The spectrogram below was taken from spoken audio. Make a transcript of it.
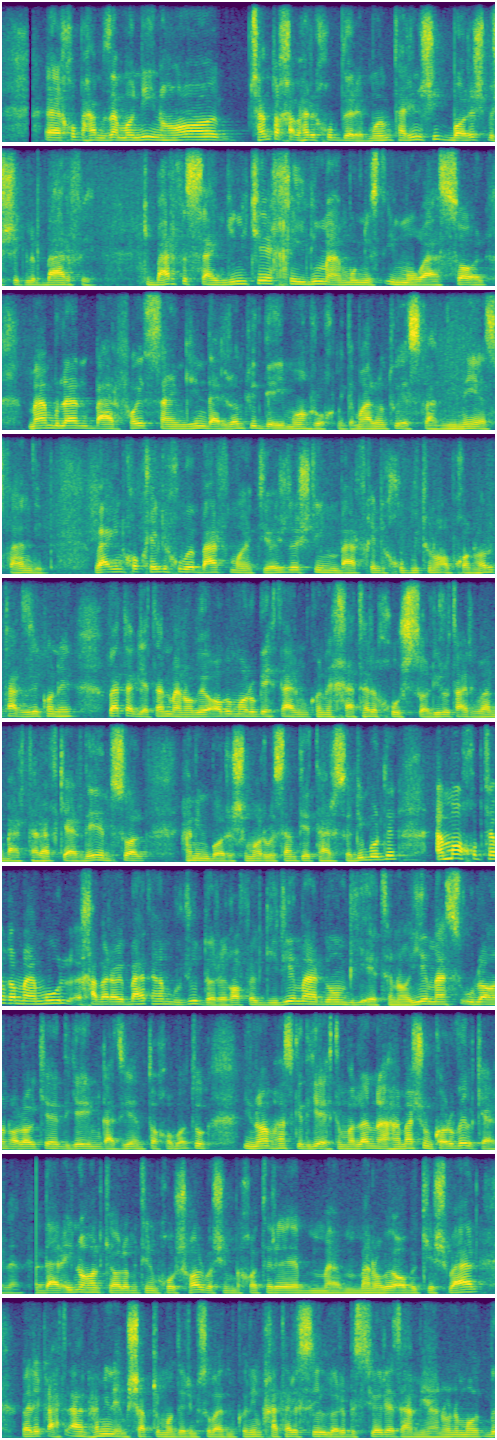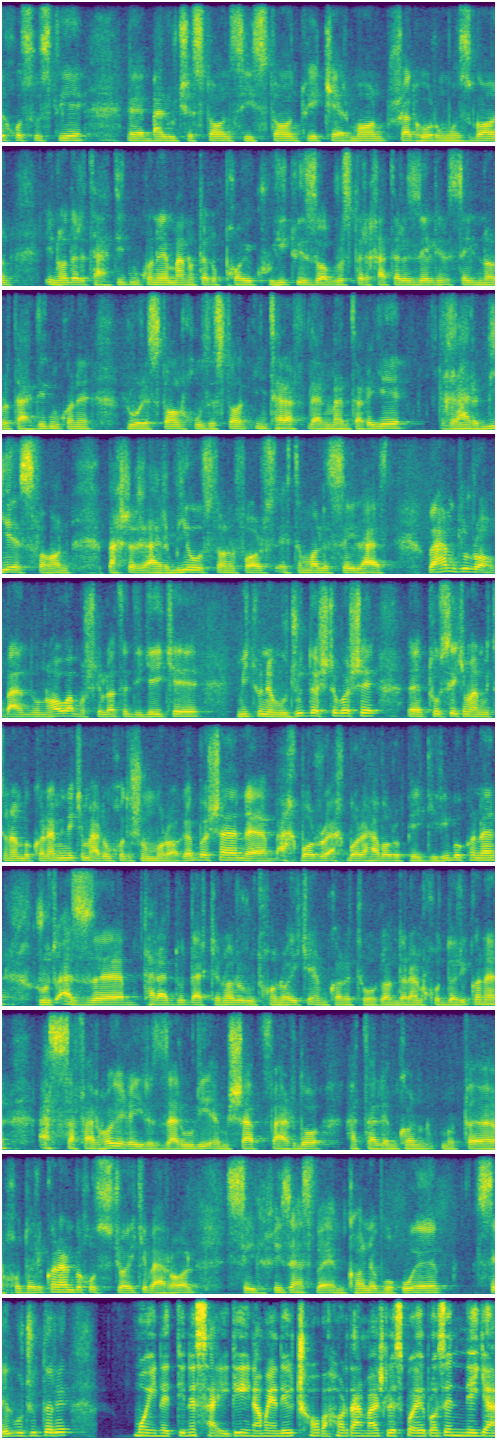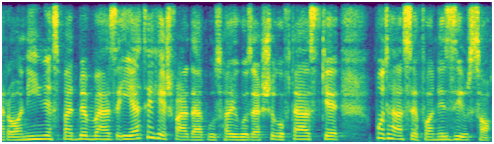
خب همزمانی اینها چند تا خبر خوب داره. مهمترینش بارش به شکل برفه که برف سنگینی که خیلی معمول نیست. این موقع از سال معمولا برف های سنگین در ایران توی دیماه رخ میده. ما الان توی اسفند نیمه اسفندیم. و این خب خیلی خوبه برف ما احتیاج داشتیم. برف خیلی خوب می‌تونه آبخانه ها رو تغذیه کنه و طبیعتا منابع آب ما رو بهتر می‌کنه. خطر خوشسالی رو تقریبا برطرف کرده امسال. همین بارش ما رو به سمت ترسالی برده. اما خب طبق معمول خبرهای بعد هم وجود داره. غافلگیری مردم بی مسئولان حالا که دیگه این قضیه انتخابات و اینا هم هست که دیگه احتمالا همشون کارو ول کردن. در این حال که حالا می‌تونیم خوشحال باشیم به خاطر منابع آب کشور ولی قطعا همین امشب که ما داریم صحبت می‌کنیم خطر سیل داره بسیاری از همیهنان ما به خصوص توی بلوچستان سیستان توی کرمان شاید هرمزگان اینها داره تهدید می‌کنه. مناطق پای کوهی توی زاگرس داره خطر سیلینا رو تهدید می‌کنه. لورستان خوزستان این طرف در منطقه غربی اصفهان. بخش غربی استان فارس احتمال سیل هست. و همینجور راه بندون ها و مشکلات دیگه ای که می‌تونه وجود داشته باشه. توصیه که من می‌تونم بکنم اینه که مردم خودشون مراقب باشن اخبار رو اخبار هوا رو پیگیری بکنن رود از تردد در کنار رودخانه‌ای که امکان توقیان دارن خودداری کنن. از سفرهای غیر ضروری امشب فردا حتی امکان خودداری کنن. به خصوص جایی که به حال سیلخیز هست و امکان وقوع سیل وجود داره. معین الدین سعیدی نماینده چابهار در مجلس با ابراز نگرانی نسبت به وضعیت کشور در روزهای گذشته گفته است که متاسفانه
